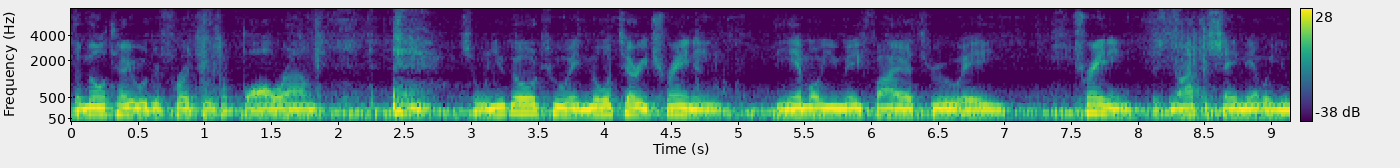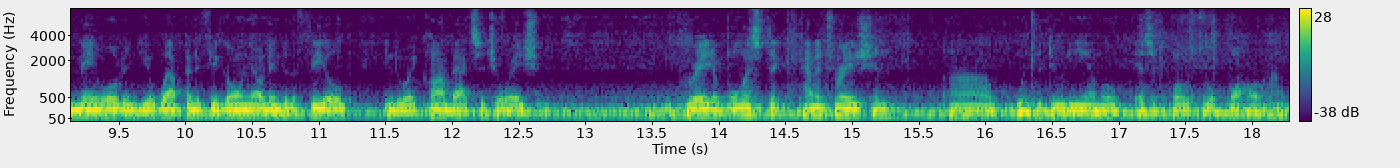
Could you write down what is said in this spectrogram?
the military would refer to as a ball round. so when you go to a military training, the ammo you may fire through a training is not the same ammo you may load into your weapon if you're going out into the field into a combat situation. greater ballistic penetration uh, with the duty ammo as opposed to a ball round.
